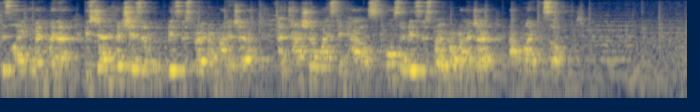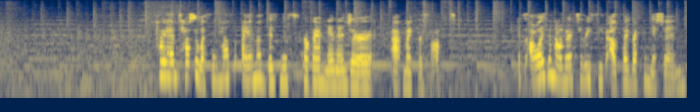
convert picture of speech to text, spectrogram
This highly commended winner is Jennifer Chisholm, Business Program Manager, and Tasha Westinghouse, also Business Program Manager at Microsoft. Hi, I'm Tasha Westinghouse. I am a Business Program Manager at Microsoft. It's always an honor to receive outside recognition,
